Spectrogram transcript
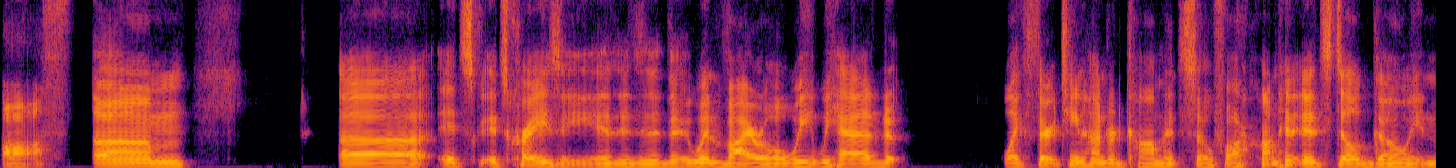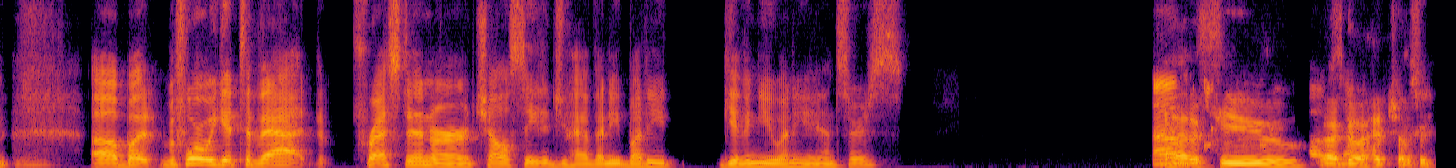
off. Um, uh, it's it's crazy. It, it, it went viral. We we had like 1,300 comments so far on it. And it's still going. Uh, but before we get to that, Preston or Chelsea, did you have anybody giving you any answers? I had a Um, few. oh, uh, go ahead, Chelsea.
